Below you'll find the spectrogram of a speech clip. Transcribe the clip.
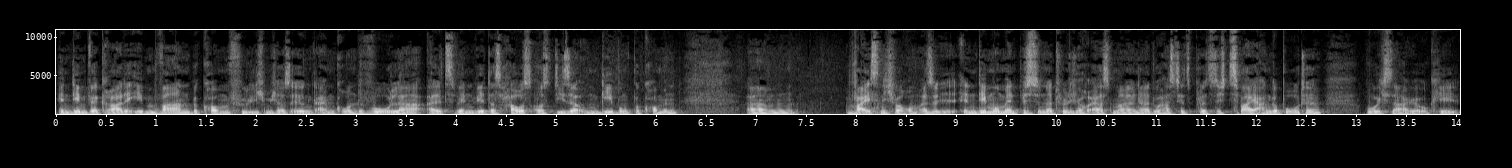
in dem wir gerade eben waren, bekommen, fühle ich mich aus irgendeinem Grund wohler, als wenn wir das Haus aus dieser Umgebung bekommen. Ähm, weiß nicht warum. Also in dem Moment bist du natürlich auch erstmal, ne, du hast jetzt plötzlich zwei Angebote, wo ich sage, okay,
